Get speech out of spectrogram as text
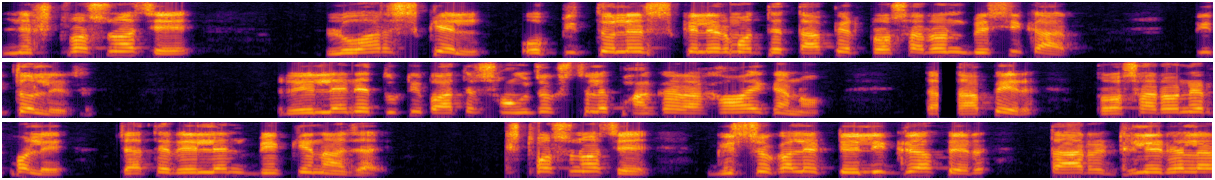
নেক্সট প্রশ্ন আছে, লোহার স্কেল ও পিতলের স্কেলের মধ্যে তাপের প্রসারণ বেশি কার? পিতলের। রেল লাইনে দুটি পাতের সংযোগস্থলে ফাঁকা রাখা হয় কেন? তাপের প্রসারণের ফলে যাতে রেল লাইন বেঁকে না যায়। নেক্সট প্রশ্ন আছে, গ্রীষ্মকালে টেলিগ্রাফের তার ঢিলে ঢালা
